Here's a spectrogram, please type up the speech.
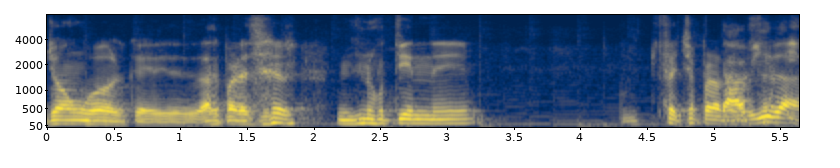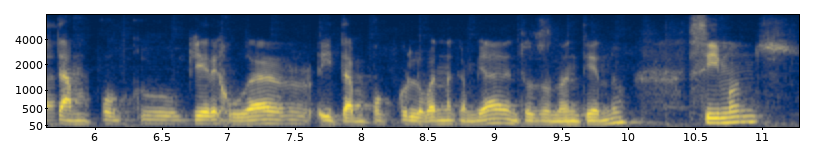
John Wall, que al parecer no tiene fecha para la vida y tampoco quiere jugar y tampoco lo van a cambiar, entonces no entiendo. Simmons,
